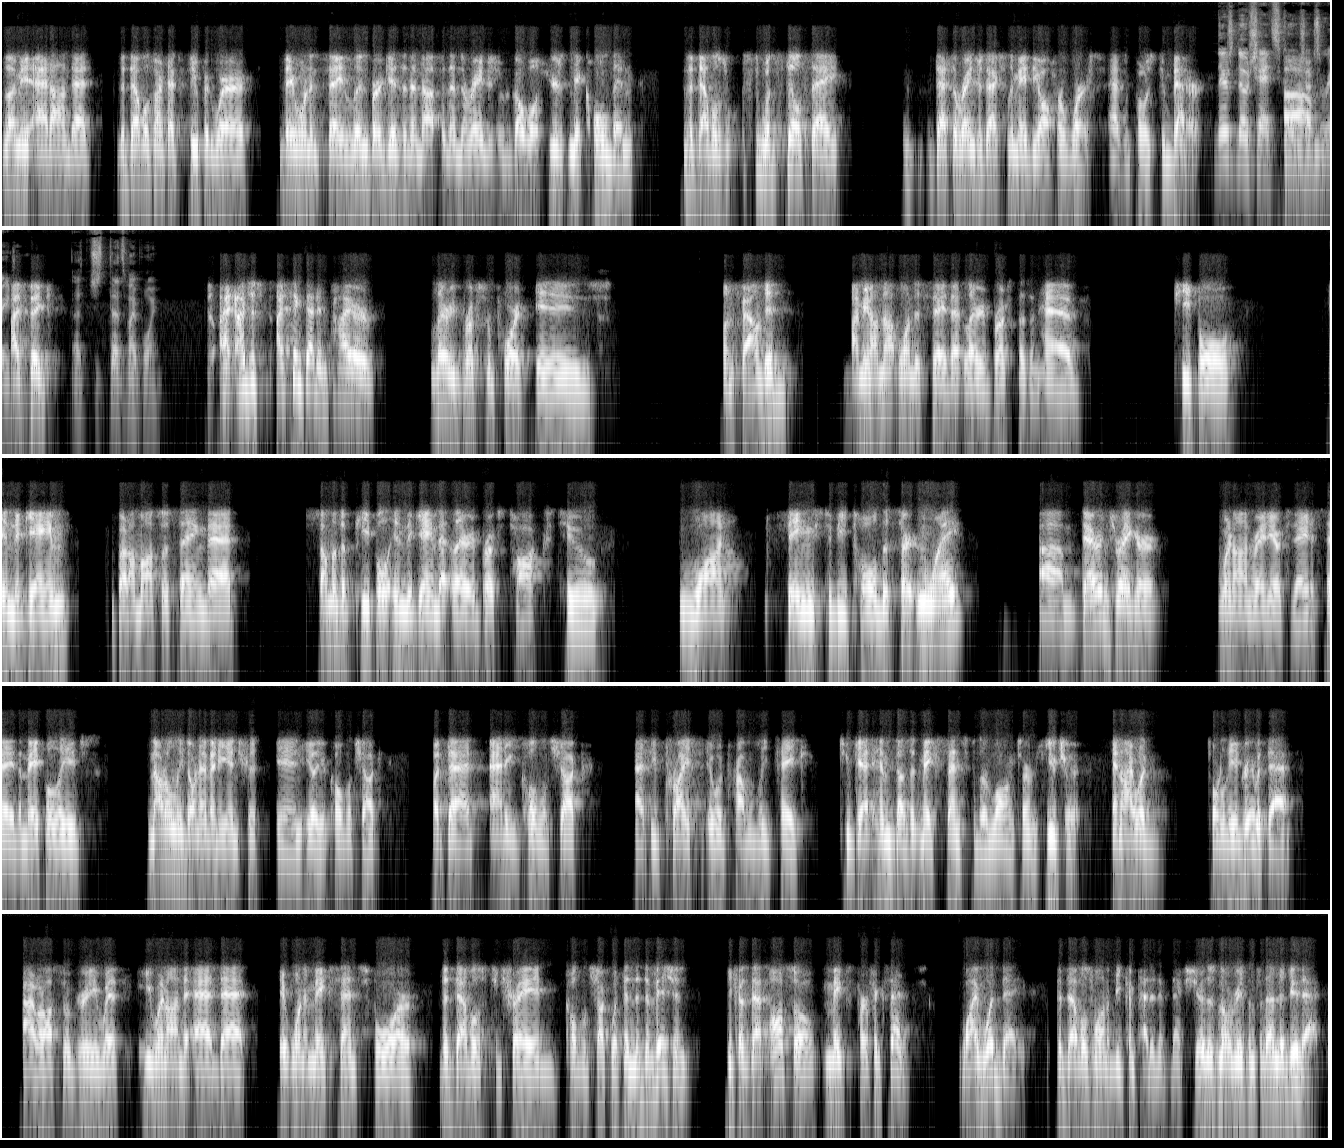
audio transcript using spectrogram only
let me add on that the Devils aren't that stupid where they wouldn't say Lindberg isn't enough, and then the Rangers would go, well, here's Nick Holden. The Devils would still say that the Rangers actually made the offer worse as opposed to better. There's no chance Kovalchuk's a Um, Ranger. I think that's just that's my point. I, I just I think that entire Larry Brooks report is unfounded. I mean, I'm not one to say that Larry Brooks doesn't have people in the game, but I'm also saying that some of the people in the game that Larry Brooks talks to want things to be told a certain way. Um, Darren Dreger went on radio today to say the Maple Leafs not only don't have any interest in Ilya Kovalchuk, but that adding Kovalchuk at the price it would probably take to get him doesn't make sense for their long-term future. And I would totally agree with that. I would also agree with he went on to add that it wouldn't make sense for the Devils to trade Kovalchuk within the division because that also makes perfect sense. Why would they? The Devils want to be competitive next year. There's no reason for them to do that.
